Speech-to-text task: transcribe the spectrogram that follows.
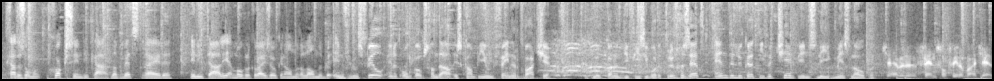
Het gaat dus om een goksyndicaat dat wedstrijden in Italië en mogelijkerwijs ook in andere landen beïnvloedt. Speel in het omkoopschandaal is kampioen Fenerbahce. De club kan een divisie worden teruggezet en de lucratieve Champions League mislopen. Ze hebben de fans van Fenerbahce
